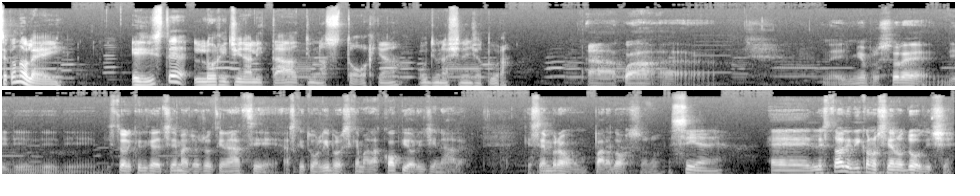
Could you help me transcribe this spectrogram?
Secondo lei esiste l'originalità di una storia o di una sceneggiatura? Ah, qua eh, il mio professore di, di, di, di, storia critica del cinema, Giorgio Tinazzi, ha scritto un libro che si chiama La copia originale, che sembra un paradosso, no? Sì, è... Eh, le storie dicono siano 12,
